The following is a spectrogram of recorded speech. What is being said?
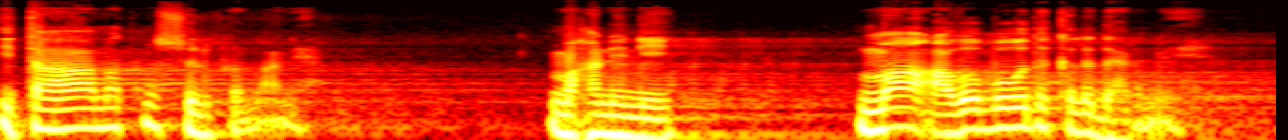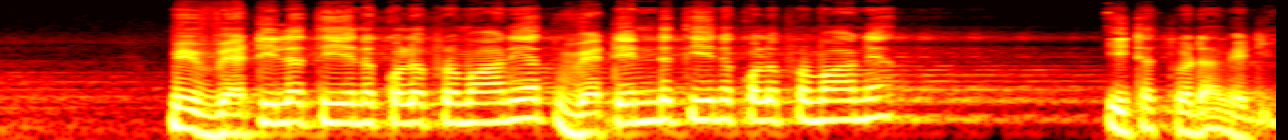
ඉතාමත්ම සුළු ප්‍රමාණය. මහනින මා අවබෝධ කළ ධර්මය. මේ වැටිල තියෙන කොළ ප්‍රමාණයත් වැටෙන්ඩ තියෙන කොළ ප්‍රමාණයක් ඊටත් වඩා වැඩි.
